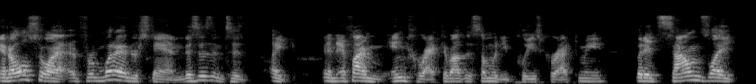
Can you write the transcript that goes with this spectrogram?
And also, I, from what I understand, this isn't to like, and if I'm incorrect about this, somebody please correct me. But it sounds like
